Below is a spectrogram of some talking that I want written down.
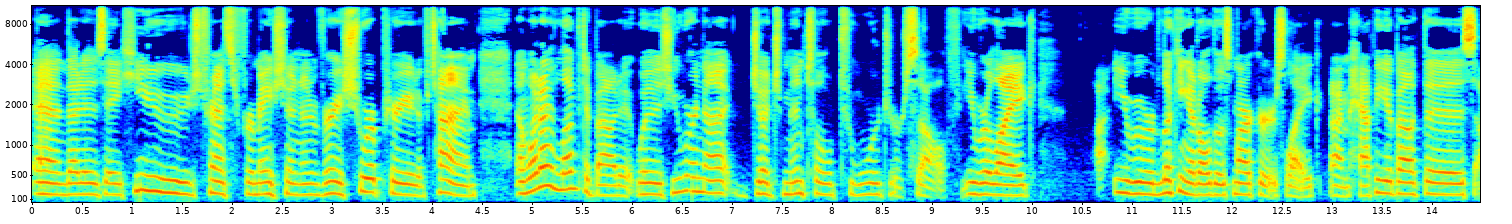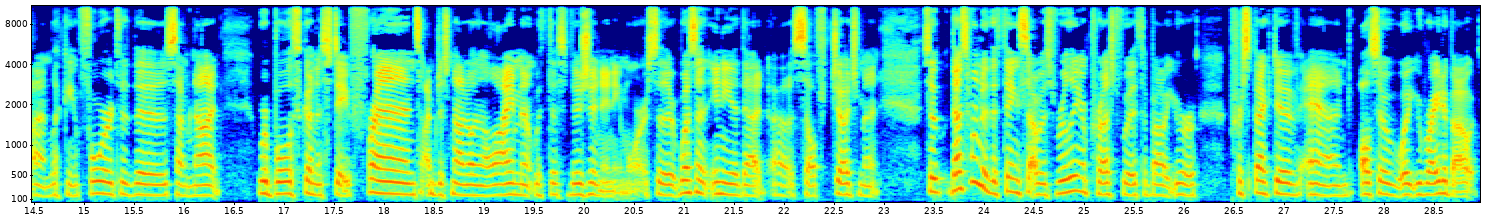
And that is a huge transformation in a very short period of time. And what I loved about it was you were not judgmental toward yourself. You were like, you were looking at all those markers like i'm happy about this. I'm looking forward to this. I'm not we're both going to stay friends. I'm just not in alignment with this vision anymore. So there wasn't any of that uh, self-judgment. So that's one of the things i was really impressed with about your perspective and also what you write about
